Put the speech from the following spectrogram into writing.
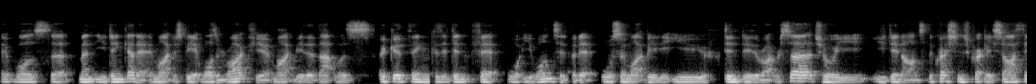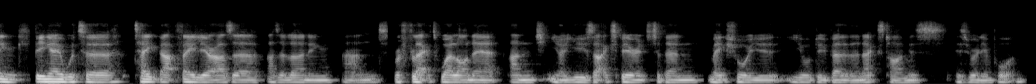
it was that meant that you didn't get it. It might just be it wasn't right for you. It might be that that was a good thing because it didn't fit what you wanted, but it also might be that you didn't do the right research or you, you didn't answer the questions correctly. So I think being able to take that failure as a as a learning and reflect well on it and you know use that experience to then make sure you you'll do better the next time is is really important.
